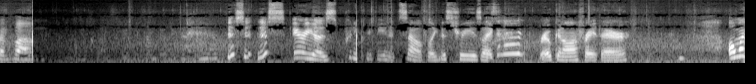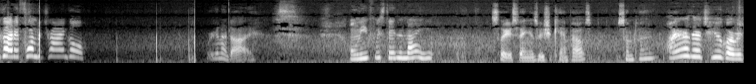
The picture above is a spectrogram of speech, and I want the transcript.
Of um. This this area is pretty creepy in itself. Like this tree is like broken off right there. Oh my god! It formed a triangle. We're gonna die. Only if we stay the night. So what you're saying is we should camp out sometime? Why are there two garbage?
